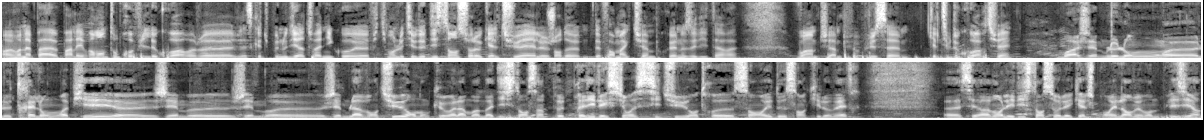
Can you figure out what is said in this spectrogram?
On n'a pas parlé vraiment de ton profil de coureur. Est-ce que tu peux nous dire, toi, Nico, effectivement, le type de distance sur lequel tu es, le genre de, de format que tu aimes, pour que nos éditeurs voient un petit, un peu plus quel type de coureur tu es? Moi, j'aime le long, euh, le très long à pied. Euh, j'aime, euh, j'aime, j'aime l'aventure. Donc voilà, moi, ma distance un peu de prédilection, elle se situe entre 100 et 200 km. C'est vraiment les distances sur lesquelles je prends énormément de plaisir.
